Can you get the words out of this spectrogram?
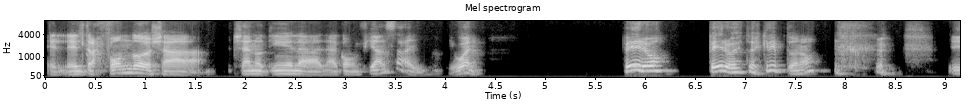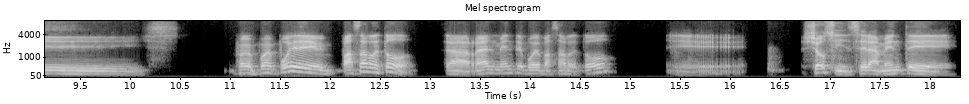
el, trasfondo ya, ya no tiene la, confianza y, bueno. Pero, pero esto es cripto, ¿no? y puede, puede, pasar de todo. O sea, realmente puede pasar de todo. Eh, yo sinceramente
